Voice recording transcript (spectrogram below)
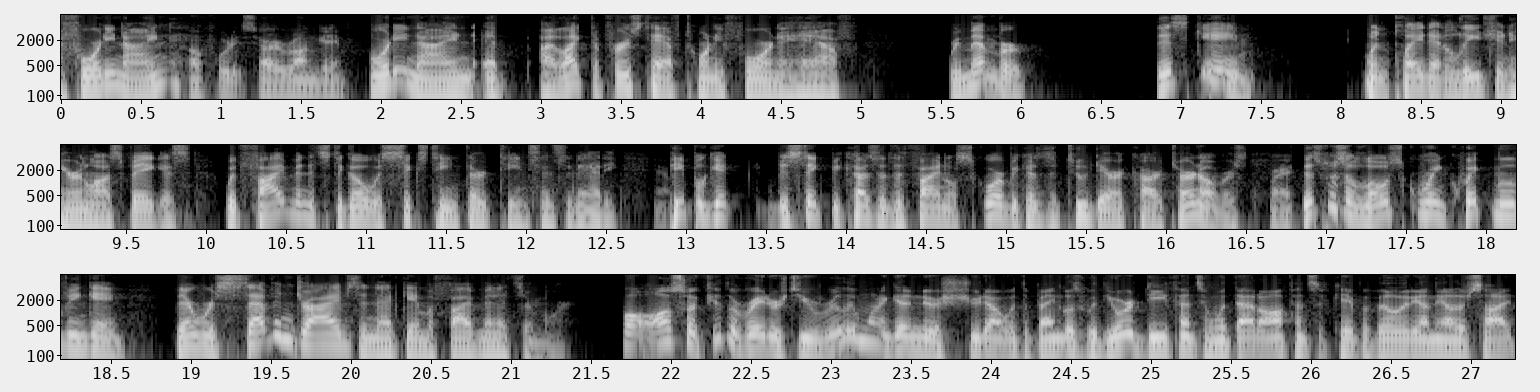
49. Oh, 40. Sorry, wrong game. 49. I like the first half, 24 and a half. Remember, this game when played at Allegiant here in Las Vegas, with five minutes to go, was 16 13 Cincinnati. Yeah. People get mistake because of the final score because of the two Derek Carr turnovers. Right. This was a low scoring, quick moving game. There were seven drives in that game of five minutes or more. Well, also, if you're the Raiders, do you really want to get into a shootout with the Bengals with your defense and with that offensive capability on the other side?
